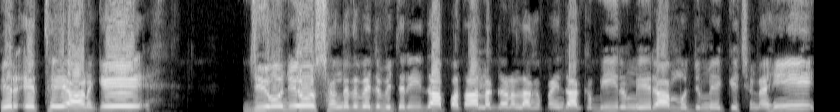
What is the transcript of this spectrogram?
ਫਿਰ ਇੱਥੇ ਆਣ ਕੇ ਜਿਉਂ-ਜਿਉਂ ਸੰਗਤ ਵਿੱਚ ਵਿਚਰੀ ਦਾ ਪਤਾ ਲੱਗਣ ਲੱਗ ਪੈਂਦਾ, ਕਬੀਰ ਮੇਰਾ ਮੁਝਮੇ ਕਿਛ ਨਹੀਂ,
